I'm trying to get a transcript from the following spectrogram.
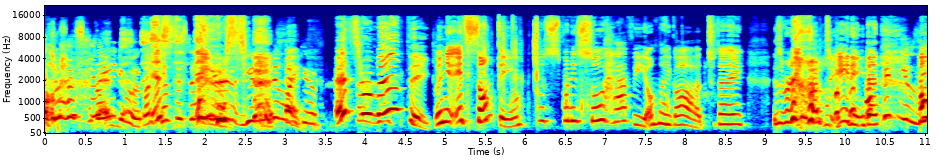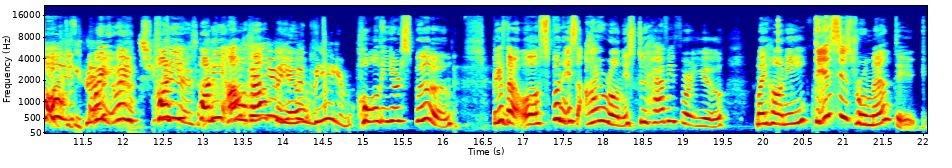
romantic? Like, It's- just to say you, you didn't like you. It's romantic. When you eat something, it's- when it's so heavy. Oh my god, today is really hard to eating. Then You oh, oh, leave, wait, wait, honey, honey, I'll help you you. even leave? Holding your spoon because the oh, spoon is iron. It's too heavy for you, my honey. This is romantic.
